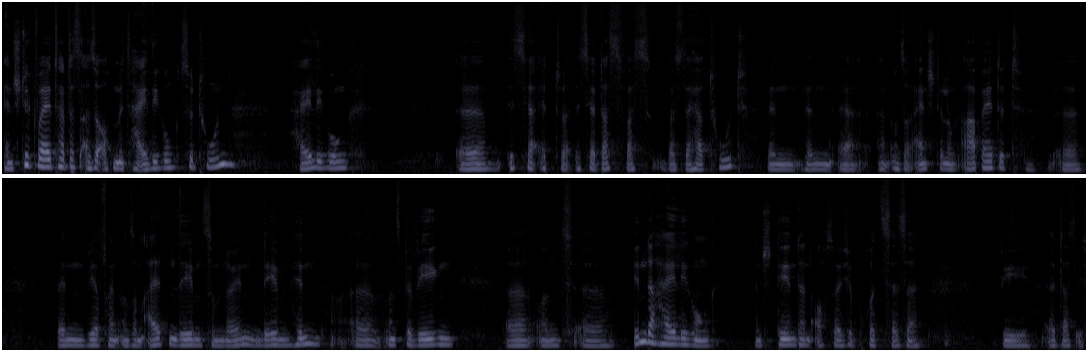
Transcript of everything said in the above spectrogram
Ein Stück weit hat das also auch mit Heiligung zu tun. Heiligung ist, ja etwa, ist ja das, was, was der Herr tut, wenn, wenn er an unserer Einstellung arbeitet. Äh, wenn wir von unserem alten Leben zum neuen Leben hin äh, uns bewegen. Äh, und äh, in der Heiligung entstehen dann auch solche Prozesse, wie äh, dass ich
